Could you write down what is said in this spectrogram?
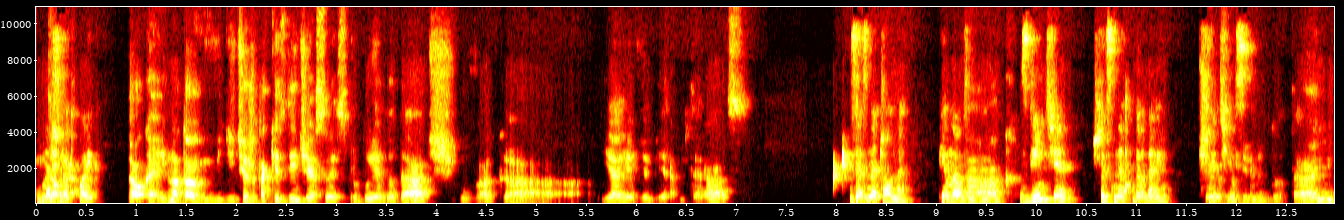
Na Dobra. środku. Okej, no to widzicie, że takie zdjęcie ja sobie spróbuję dodać. Uwaga, ja je wybieram teraz. Zaznaczone. Pionowo. Tak, Zdjęcie 16 dodaj. Przycisk. robimy dodaj.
